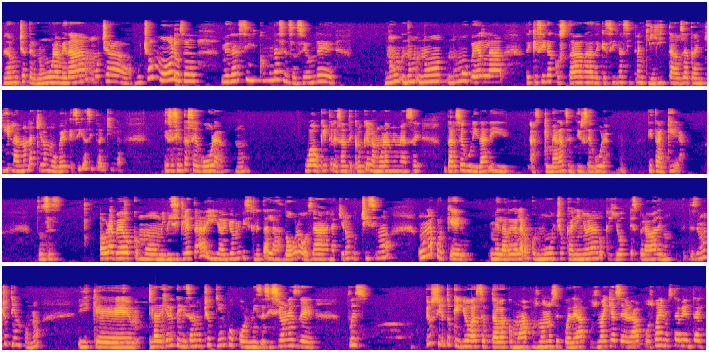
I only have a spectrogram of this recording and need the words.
me da mucha ternura, me da mucha mucho amor, o sea, me da así como una sensación de no no no no moverla, de que siga acostada, de que siga así tranquilita, o sea, tranquila, no la quiero mover, que siga así tranquila que se sienta segura, ¿no? Wow, qué interesante. Creo que el amor a mí me hace dar seguridad y que me hagan sentir segura y tranquila. Entonces, ahora veo como mi bicicleta y yo a mi bicicleta la adoro, o sea, la quiero muchísimo. Una porque me la regalaron con mucho cariño, era algo que yo esperaba desde mucho tiempo, ¿no? Y que la dejé de utilizar mucho tiempo por mis decisiones de, pues, yo siento que yo aceptaba como, ah, pues no, no se puede, ah, pues no hay que hacer, ah, pues bueno, está bien tal.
